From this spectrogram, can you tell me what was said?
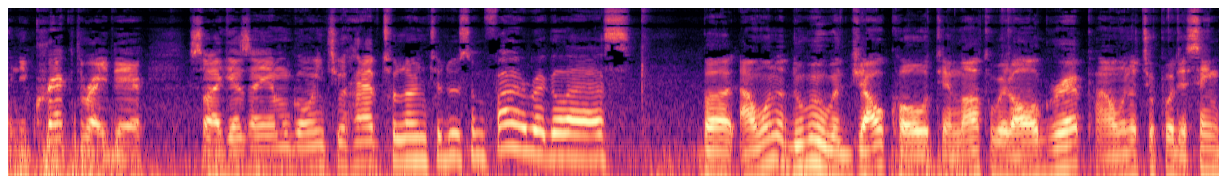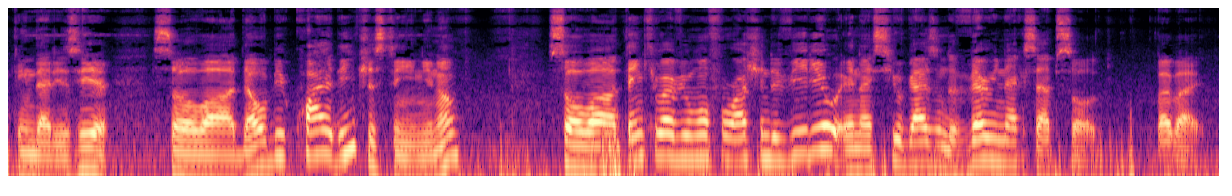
and it cracked right there. So I guess I am going to have to learn to do some fiberglass but I want to do it with gel coat and not with Awlgrip. I wanted to put the same thing that is here. So uh, that would be quite interesting, you know? So uh, thank you everyone for watching the video and I see you guys on the very next episode. Bye-bye.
